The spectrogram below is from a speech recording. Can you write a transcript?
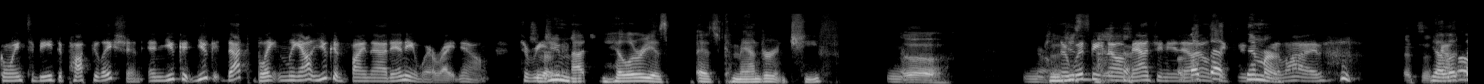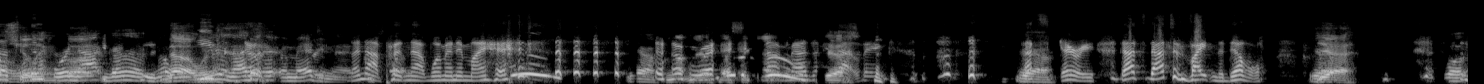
going to be depopulation and you could you could that's blatantly out you can find that anywhere right now to Sure. read Could you imagine Hillary as as commander in chief? No, no. There just- would be no imagining it Let i don't that think we'd be simmer. alive that's a Yeah, let No, that we're, chilling we're not gonna. No, No, we, we're are not not. gonna imagine that. i'm not putting that woman in my head Yeah, not No way. manifesting not that. Yeah. that thing that's yeah. scary that's that's inviting the devil Yeah. Well,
